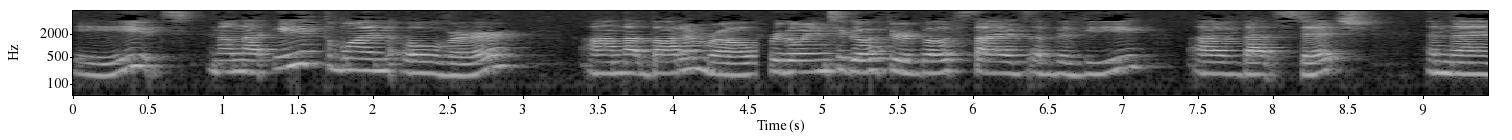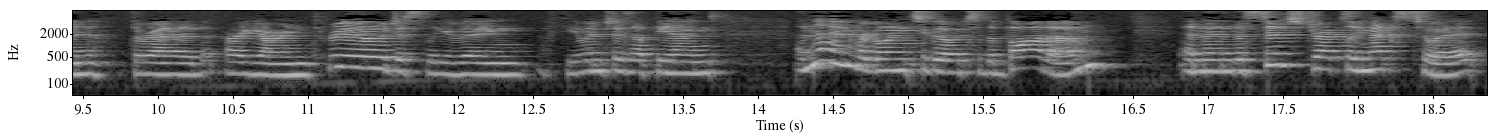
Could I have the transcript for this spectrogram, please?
eight. And on that eighth one over, on that bottom row, we're going to go through both sides of the V of that stitch and then thread our yarn through, just leaving a few inches at the end. And then we're going to go to the bottom and then the stitch directly next to it,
